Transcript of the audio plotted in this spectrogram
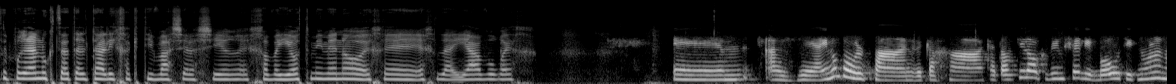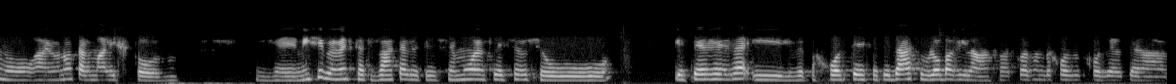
ספרי לנו קצת על תהליך הכתיבה של השיר, חוויות ממנו, איך, איך זה היה עבורך. אמ, אז אה, היינו באולפן, וככה כתבתי לעוקבים שלי, בואו תיתנו לנו רעיונות על מה לכתוב. ומישהי באמת כתבה כזה, תרשמו על קשר שהוא יותר רעיל ופחות, אה, שאת יודעת שהוא לא בריא לך, ואת כל הזמן בכל זאת חוזרת אליו.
